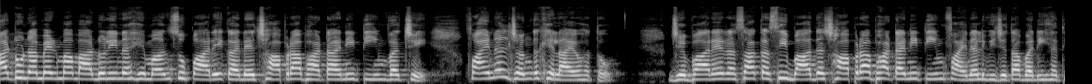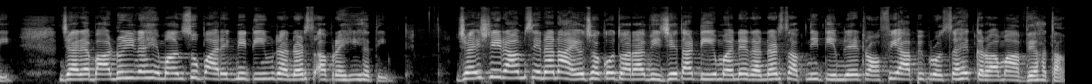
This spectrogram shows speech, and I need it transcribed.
આ ટુર્નામેન્ટમાં બારડોલીના હિમાંશુ પારેખ અને છાપરા ભાટાની ટીમ વચ્ચે ફાઇનલ જંગ ખેલાયો હતો. જે ભારે રસાકસી બાદ છાપરા ભાટાની ટીમ ફાઇનલ વિજેતા બની હતી, જ્યારે બારડોલીના હિમાંશુ પારેખની ટીમ રનર્સ અપ રહી હતી. જય શ્રી રામ સેનાના આયોજકો દ્વારા વિજેતા ટીમ અને રનર્સ અપની ટીમને ટ્રોફી આપી પ્રોત્સાહિત કરવામાં આવ્યા હતા.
